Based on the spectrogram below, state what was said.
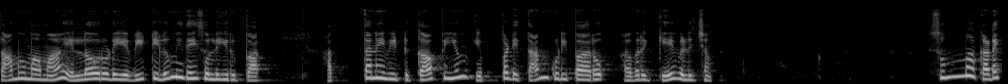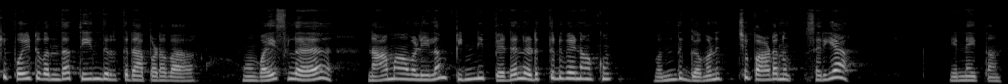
சாம்பு மாமா எல்லோருடைய வீட்டிலும் இதை சொல்லியிருப்பார். அத்தனை வீட்டு காப்பியும் எப்படித்தான் குடிப்பாரோ அவருக்கே வெளிச்சம். சும்மா கடைக்கு போயிட்டு வந்தா தீந்திருத்துடா படவா. உன் வயசுல நாமாவளிலாம் பின்னி பெடல் எடுத்துடுவேனாக்கும். வந்து கவனிச்சு பாடணும் சரியா? என்னைத்தான்.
